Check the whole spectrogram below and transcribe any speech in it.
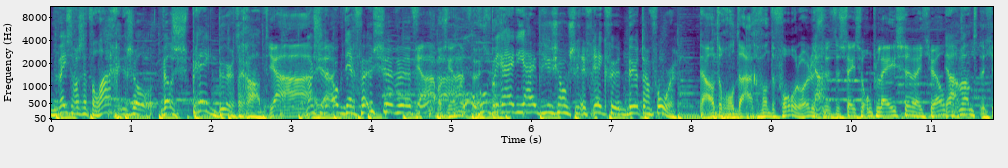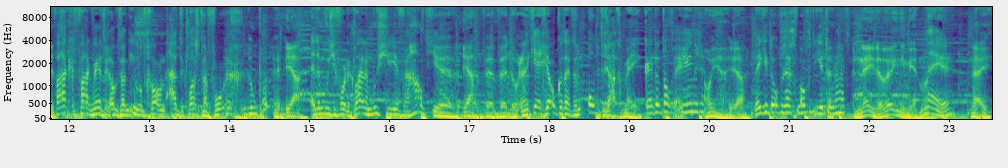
meestal was het de lagere school, wel eens spreekbeurten gehad? Ja, Was je ja. daar ook nerveus eh, voor? Ja, was heel Hoe- nerveus Hoe, voor. bereidde jij je zo'n spreekbeurt dan voor? Nou, toch wel dagen van tevoren hoor. Dus Ja. steeds oplezen, weet je wel. Ja, Dat- want dat je vaak, vaak werd er ook dan iemand gewoon uit de klas naar voren geroepen. Ja. En dan moest je voor de kleine moest je je verhaaltje eh, Ja. doen. En dan kreeg je ook altijd een opdracht mee. Kan je dat nog herinneren? Oh ja, ja. Weet je de opdracht nog die je toen had? Nee, dat weet ik niet meer. Nee, hè? Nee.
